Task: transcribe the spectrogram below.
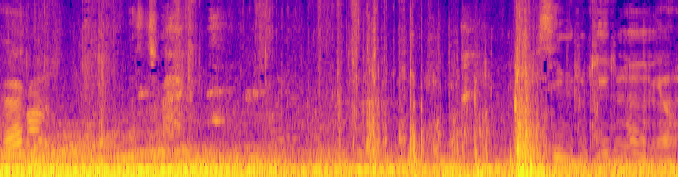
Good. Let's try. Let's see if we can kick him home, yo.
